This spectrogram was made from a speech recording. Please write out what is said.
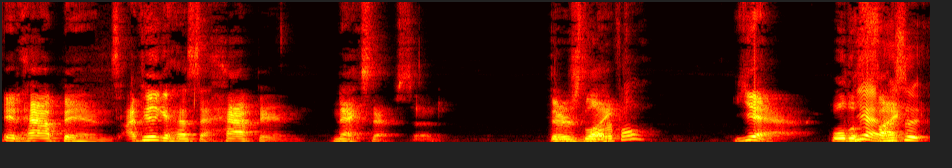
it happens. I feel like it has to happen next episode. There's The like waterfall. yeah. Well, the yeah, it has, to,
